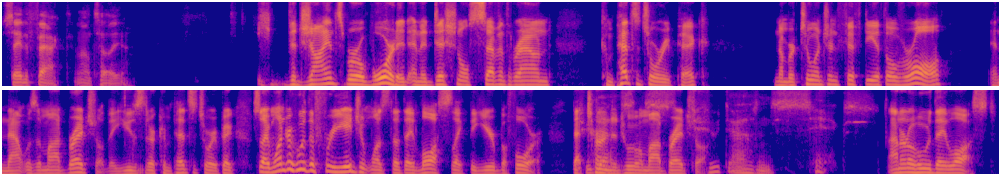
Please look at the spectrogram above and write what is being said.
Say the fact, and I'll tell you. He- the Giants were awarded an additional seventh round compensatory pick, number 250th overall, and that was Ahmad Bradshaw. They used their compensatory pick. So I wonder who the free agent was that they lost like the year before that turned into Ahmad Bradshaw. 2006. I don't know who they lost.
